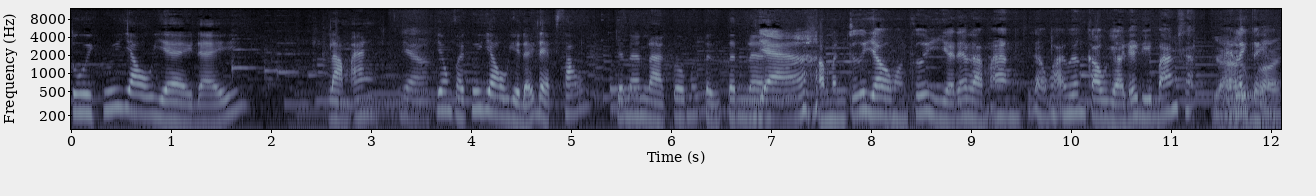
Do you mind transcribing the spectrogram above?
tôi cưới dâu về để làm ăn dạ. chứ không phải cưới dâu về để đẹp xấu. Cho nên là cô mới tự tin lên. Dạ. Mà mình cưới dâu mình cưới về để làm ăn chứ đâu phải hướng câu giờ để đi bán sách dạ để lấy đúng tiền. rồi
